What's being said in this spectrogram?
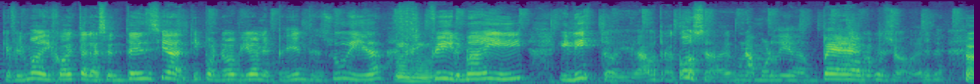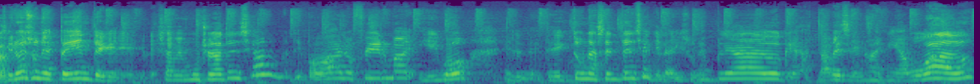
que firmó, dijo, esta es la sentencia, el tipo no vio el expediente en su vida, firma ahí y listo, y a otra cosa, una mordida de un perro, qué sé yo. Ah. Si no es un expediente que le llame mucho la atención, el tipo va, lo firma y vos el- te dictó una sentencia que la hizo un empleado, que hasta a veces no es ni abogado,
